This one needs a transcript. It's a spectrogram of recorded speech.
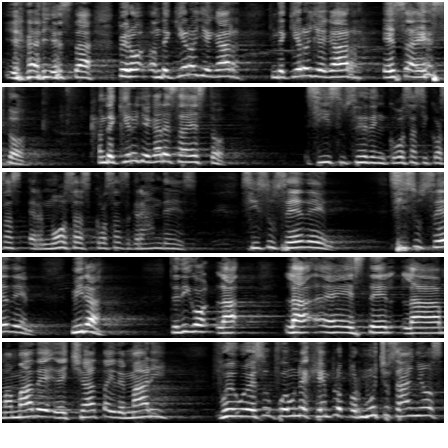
Y ahí está. Pero donde quiero llegar, donde quiero llegar es a esto. Donde quiero llegar es a esto. Sí suceden cosas y cosas hermosas, cosas grandes. Sí suceden. Sí suceden. Mira, te digo, la, la, este, la mamá de, Chata y de Mari fue, eso fue un ejemplo por muchos años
